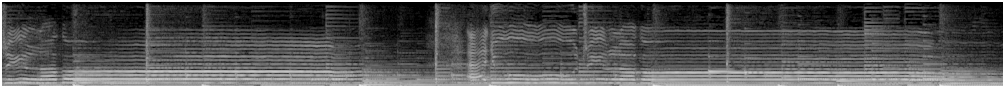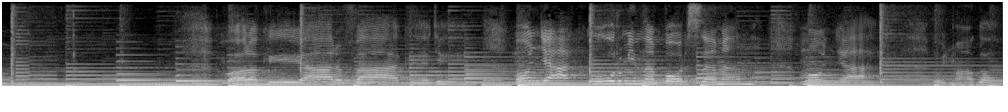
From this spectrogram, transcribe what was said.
csillagot. Úr, minden porszemen Mondják, úgy maga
